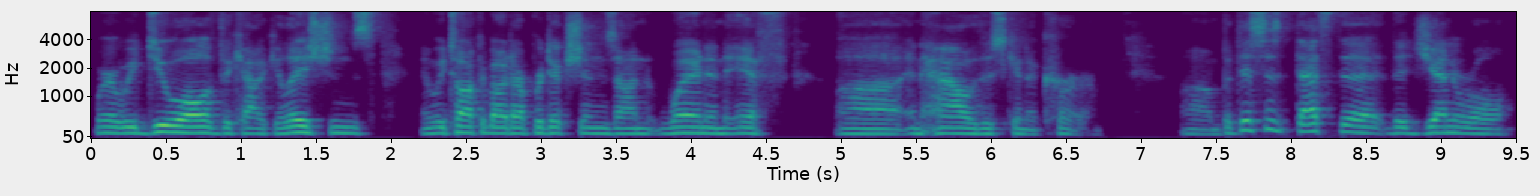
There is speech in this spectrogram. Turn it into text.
where we do all of the calculations and we talk about our predictions on when and if uh, and how this can occur. Um, but this is that's the the general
